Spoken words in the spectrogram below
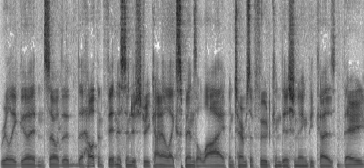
really good, and so the the health and fitness industry kind of like spins a lie in terms of food conditioning because they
